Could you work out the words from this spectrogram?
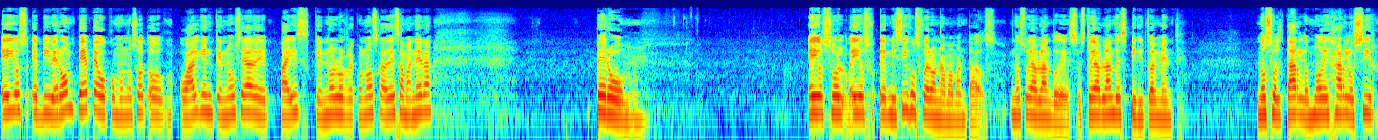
ellos, eh, Biberón, Pepe o como nosotros, o, alguien que no sea de país, que no lo reconozca de esa manera, pero ellos, ellos eh, mis hijos fueron amamantados. No estoy hablando de eso, estoy hablando espiritualmente. No soltarlos, no dejarlos ir.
